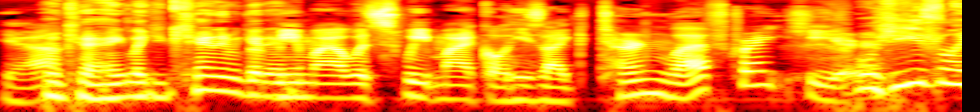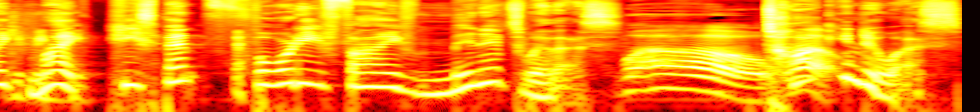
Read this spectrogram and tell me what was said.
Yeah. Okay, like you can't even get But in. meanwhile, with Sweet Michael, he's like, turn left right here. Well, he's like Give me Mike. He spent forty five minutes with us. whoa. talking whoa. to us.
